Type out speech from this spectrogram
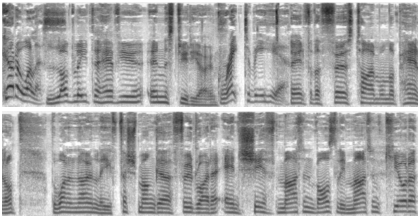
Kia ora, Wallace. Lovely to have you in the studio. Great to be here. And for the first time on the panel, the one and only fishmonger, food writer, and chef Martin Bosley. Martin, kia ora.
